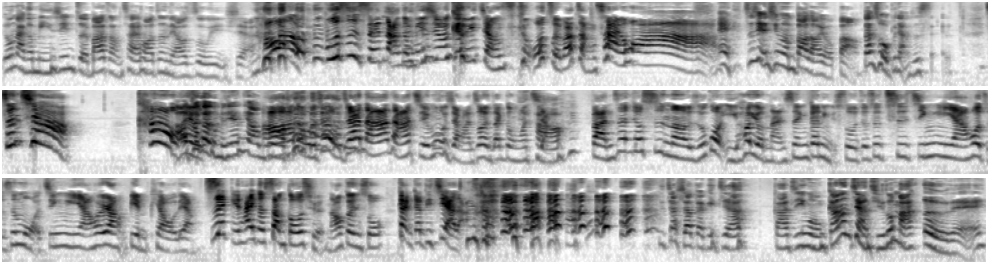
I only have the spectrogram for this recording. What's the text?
有哪个明星嘴巴长菜花，真的要注意一下。好恶，不是谁哪个明星会跟你讲我嘴巴长菜花、啊？哎、之前新闻报道有报，但是我不讲是谁了。真假？靠！这个我们先跳过。好啊，那我就我就要拿拿节目讲完之后，你再跟我讲。反正就是呢，如果以后有男生跟你说，就是吃精益啊，或者是抹精益啊，会让你变漂亮，直接给他一个上勾拳，然后跟你说干干地架啦。你叫小嘎给加嘎金，我们刚刚讲其实都蛮恶的哎，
